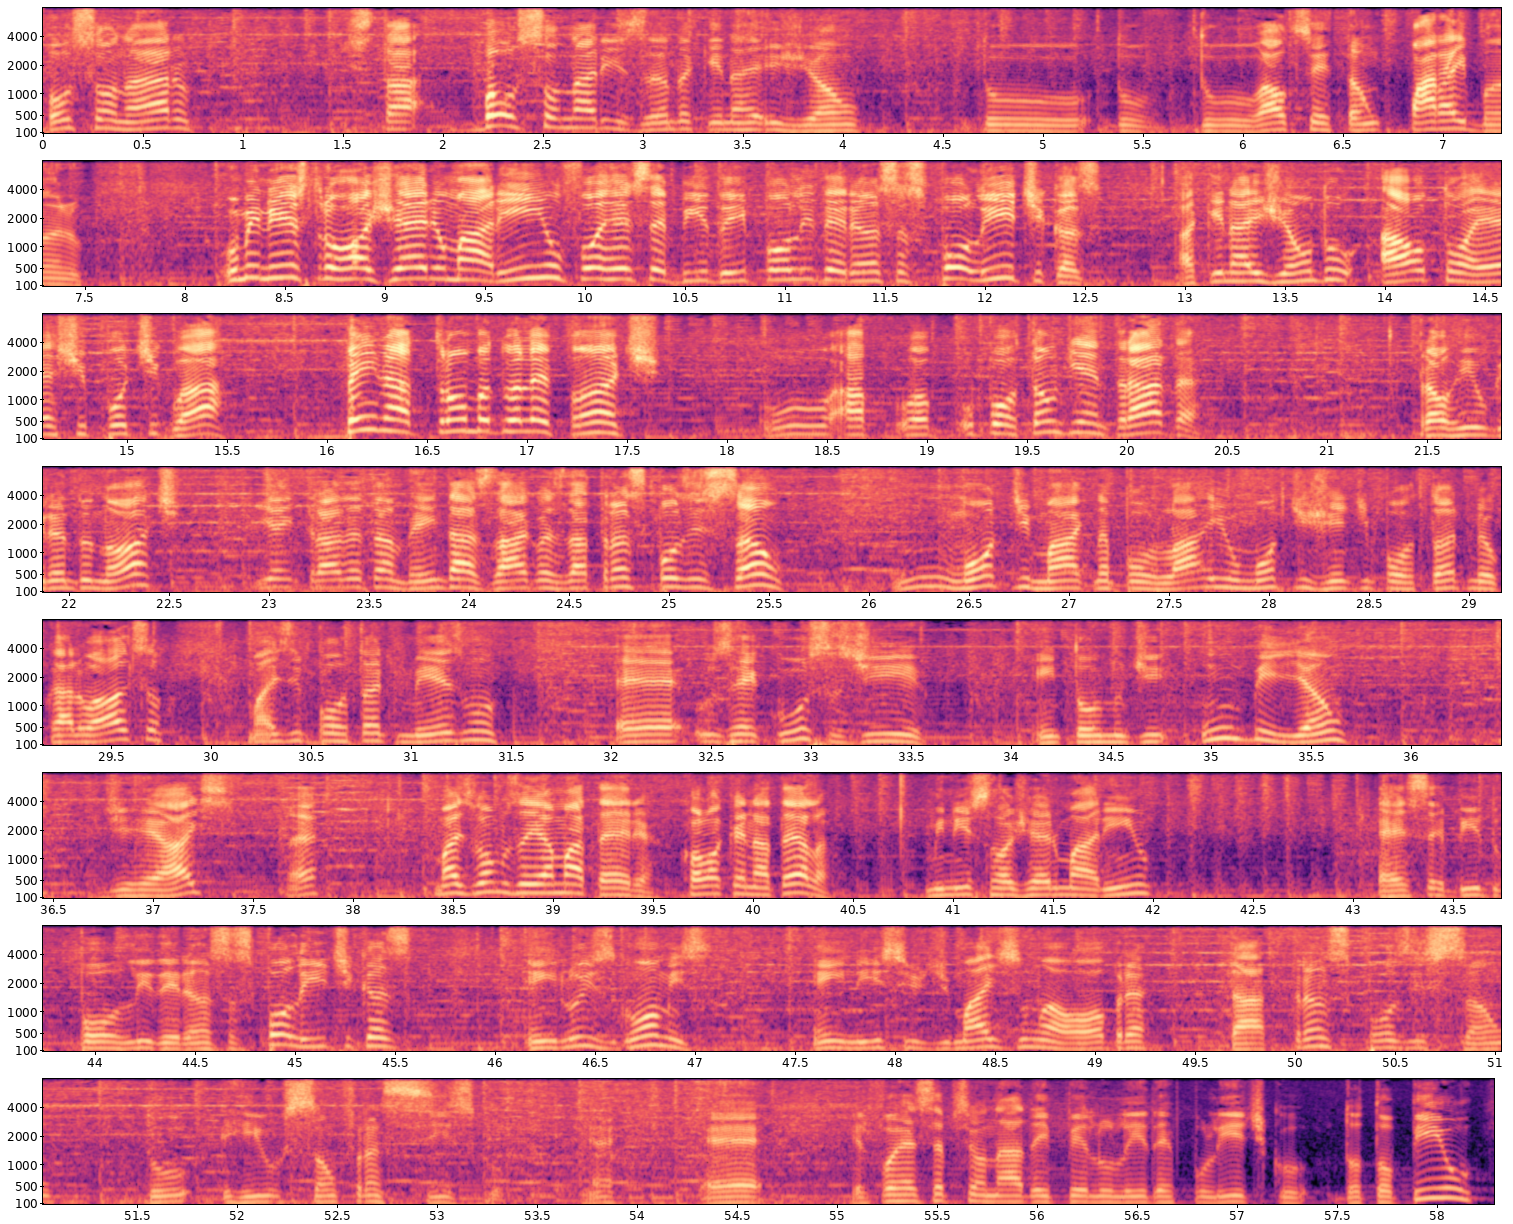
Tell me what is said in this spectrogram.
Bolsonaro está bolsonarizando aqui na região do, do, do Alto Sertão Paraibano. O ministro Rogério Marinho foi recebido aí por lideranças políticas aqui na região do Alto Oeste Potiguar, bem na tromba do elefante. O, a, o, o portão de entrada para o Rio Grande do Norte e a entrada também das águas da transposição. Um monte de máquina por lá e um monte de gente importante, meu caro Alisson. Mais importante mesmo é os recursos de em torno de um bilhão de reais, né? Mas vamos aí à matéria. Coloca aí na tela. Ministro Rogério Marinho é recebido por lideranças políticas em Luiz Gomes em início de mais uma obra da transposição do Rio São Francisco. Né? É, ele foi recepcionado aí pelo líder político Dr. Pio,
